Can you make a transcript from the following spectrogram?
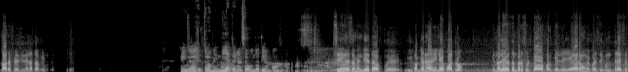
la referencia en el ataque. Entró Mendieta en el segundo tiempo. Sí, ingresó Mendieta fue, y cambiaron la línea de 4, que no le dio tanto resultado porque le llegaron, me parece que un 13,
